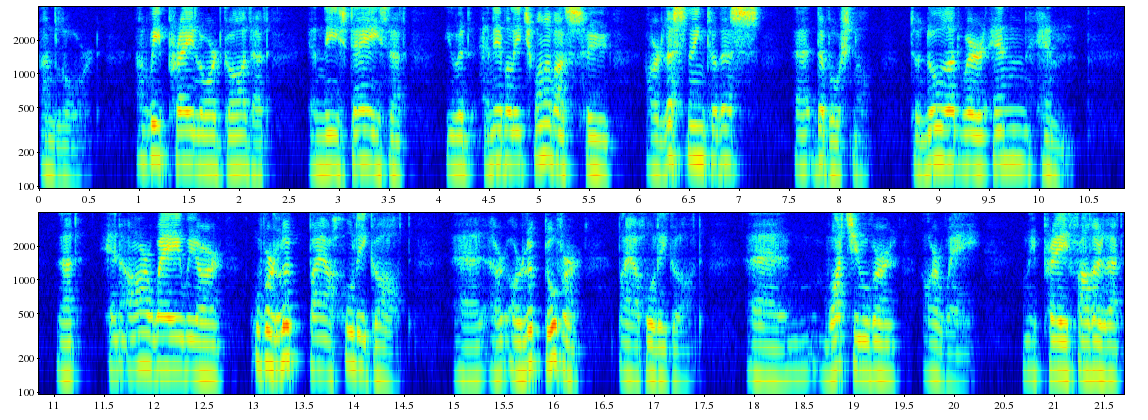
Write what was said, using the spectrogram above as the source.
and Lord. And we pray, Lord God, that in these days that you would enable each one of us who are listening to this uh, devotional to know that we're in him, that in our way we are overlooked by a holy God, uh, or, or, looked over by a holy God, uh, watching over our way. We pray, Father, that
